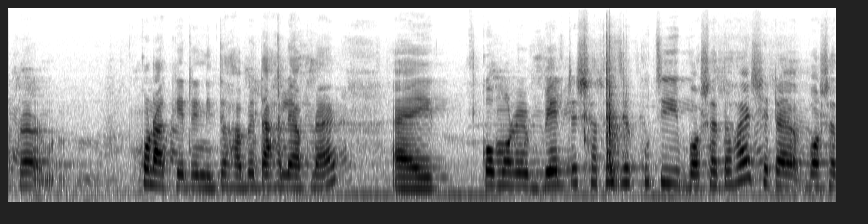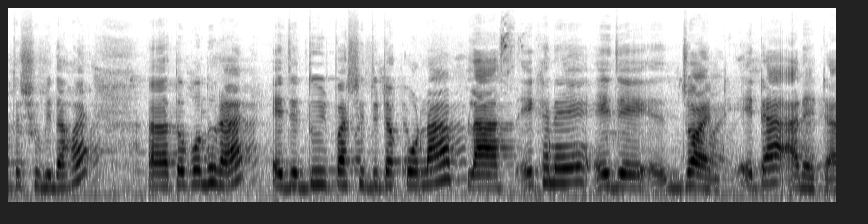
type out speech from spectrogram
আপনার কোনা কেটে নিতে হবে। তাহলে আপনার এই কোমরের বেল্টের সাথে যে কুচি বসাতে হয়, সেটা বসাতে সুবিধা হয়। তো বন্ধুরা, এই যে দুই পাশে দুইটা কোনা প্লাস এখানে এই যে জয়েন্ট এটা আর এটা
